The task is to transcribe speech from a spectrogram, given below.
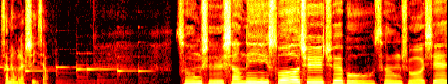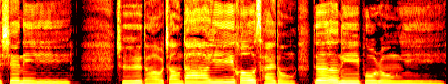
下面我们来试一下：总是向你索取，却不曾说谢谢你。直到长大以后才懂得你不容易，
